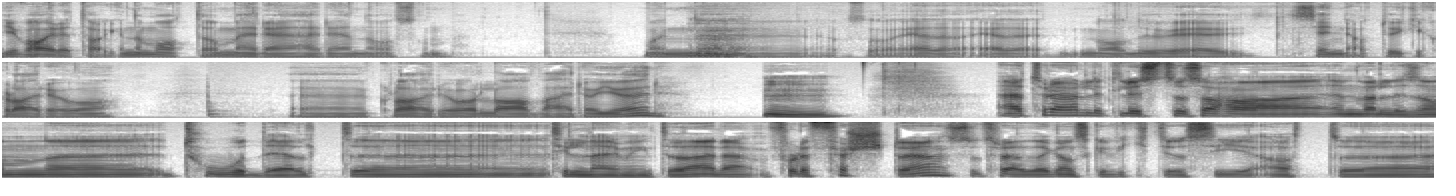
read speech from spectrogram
ivaretagende måte, om dette er noe som man Mm. eh, så er det, er det noe du eh, kjenner at du ikke klarer å uh, klarer å la være å gjøre. Mm. Jeg tror jeg har litt lyst til å ha en veldig sånn uh, todelt uh, tilnærming til det her. For det første så tror jeg det er ganske viktig å si at uh,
